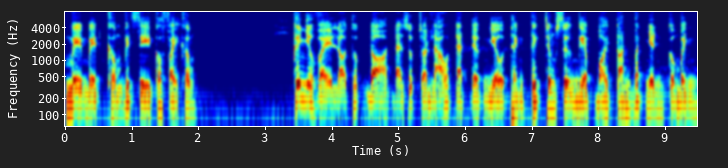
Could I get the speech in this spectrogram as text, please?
mê mệt không biết gì có phải không? Cứ như vậy, lọ thuốc đó đã giúp cho lão đạt được nhiều thành tích trong sự nghiệp bói toán bất nhân của mình.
